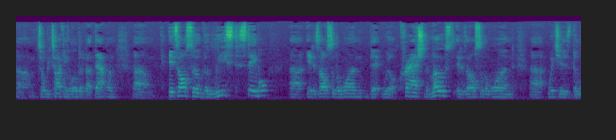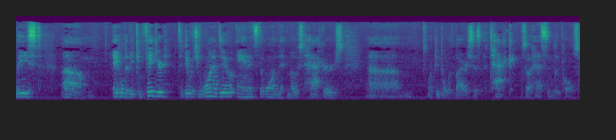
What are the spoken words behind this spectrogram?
Um, so we'll be talking a little bit about that one. Um, it's also the least stable. Uh, it is also the one that will crash the most. It is also the one uh, which is the least um, able to be configured to do what you want to do, and it's the one that most hackers um, or people with viruses attack. So it has some loopholes.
